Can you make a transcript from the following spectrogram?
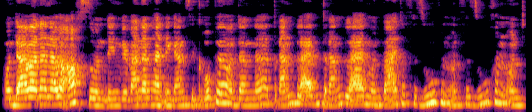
Und da war dann aber auch so ein Ding. Wir waren dann halt eine ganze Gruppe und dann ne, dranbleiben, dranbleiben und weiter versuchen und versuchen und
